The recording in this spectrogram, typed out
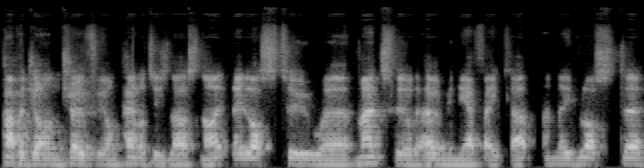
Papa John Trophy on penalties last night. They lost to uh, Mansfield at home in the FA Cup, and they've lost uh,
